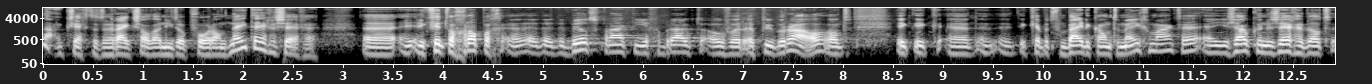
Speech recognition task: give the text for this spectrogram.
Nou, ik zeg dat het Rijk zal daar niet op voorhand nee tegen zeggen. Eh, ik vind het wel grappig, eh, de, beeldspraak die je gebruikt over eh, puberaal. Want ik, ik, ik heb het van beide kanten meegemaakt. Hè, en je zou kunnen zeggen dat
